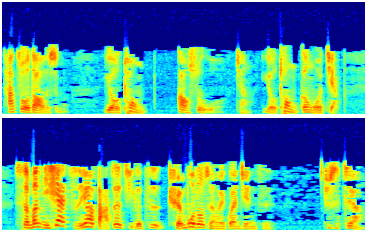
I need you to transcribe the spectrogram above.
他做到了什么？有痛告诉我。这样有痛跟我讲什么？你现在只要打这几个字，全部都成为关键字，就是这样。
